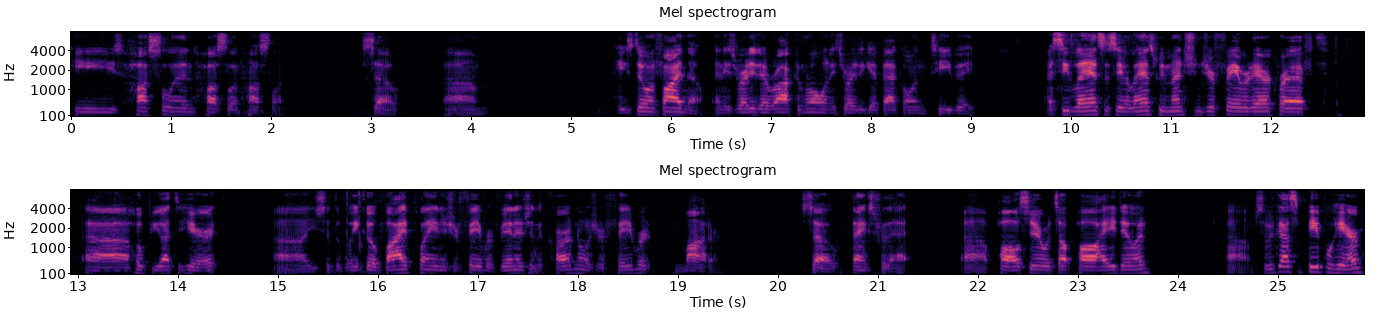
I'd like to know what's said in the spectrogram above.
He's hustling, hustling, hustling. So um, he's doing fine though, and he's ready to rock and roll, and he's ready to get back on TV. I see Lance is here. Lance, we mentioned your favorite aircraft uh, hope you got to hear it. Uh, you said the Waco biplane is your favorite vintage and the Cardinal is your favorite modern. So thanks for that. Uh, Paul's here. What's up, Paul? How you doing? Um, so we've got some people here,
